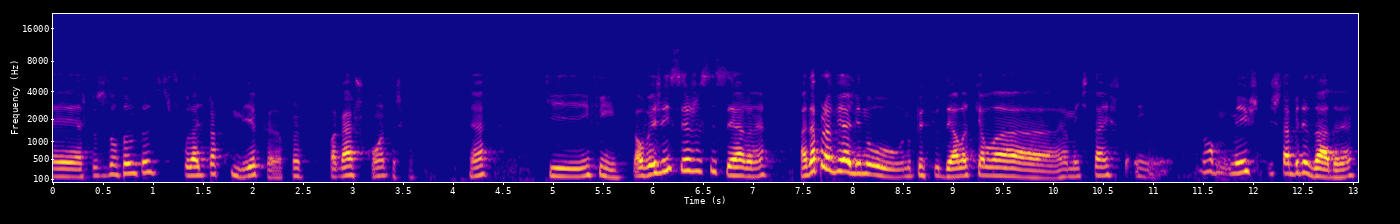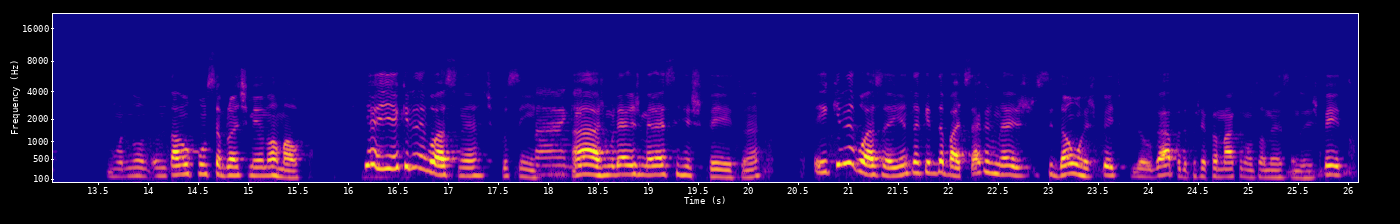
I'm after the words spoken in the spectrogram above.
é, as pessoas estão tendo tanta dificuldade para comer, cara, para pagar as contas, cara, né? Que, enfim, talvez nem seja sincera, né? Mas dá para ver ali no, no perfil dela que ela realmente está meio estabilizada, né? Não, não tá com um semblante meio normal. E aí aquele negócio, né? Tipo assim, ah, as mulheres merecem respeito, né? E aquele negócio aí, entra aquele debate. Será que as mulheres se dão o respeito pelo lugar para depois reclamar que não estão merecendo respeito?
